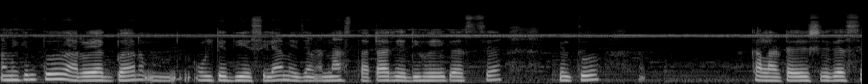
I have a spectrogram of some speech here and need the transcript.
আমি কিন্তু আরও একবার উল্টে দিয়েছিলাম, এই যে আমার নাস্তাটা রেডি হয়ে গেছে। কিন্তু কালারটা এসে গেছে,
